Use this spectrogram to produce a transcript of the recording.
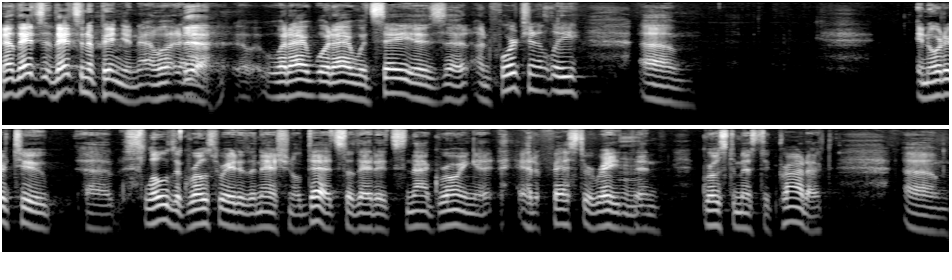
Now that's that's an opinion. Uh, yeah. Uh, what I what I would say is, uh, unfortunately, um, in order to uh, slow the growth rate of the national debt so that it's not growing at, at a faster rate mm. than gross domestic product, um,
